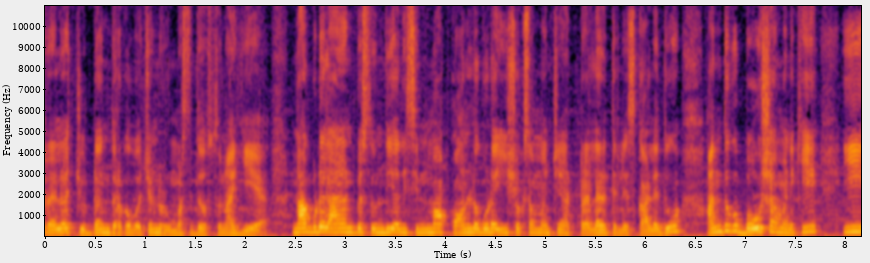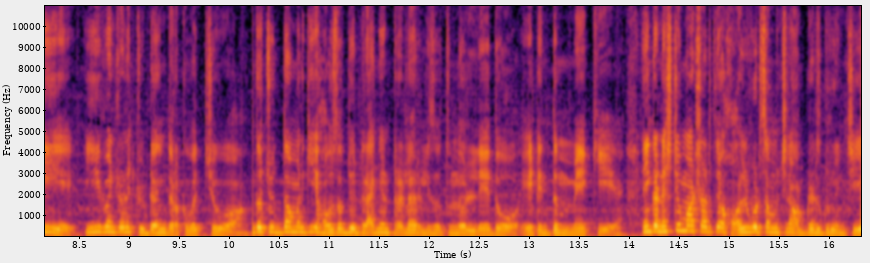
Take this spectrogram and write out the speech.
trailer చూడడానికి దొరకవచ్చు అని రూమర్స్ అయితే వస్తున్నాయి. నాకు కూడా అనిపిస్తుంది. అది సినిమా కాన్లో కూడా ఈ షోకి సంబంధించిన ట్రైలర్ రిలీజ్ కాలేదు. అందుకు బహుశా మనకి ఈ ఈవెంట్లోనే చూడడానికి దొరకవచ్చు. ఇంకా చూద్దాం మనకి House of the Dragon trailer release అవుతుందో లేదో ఎయిటీన్త్ మేకి. ఇంకా నెక్స్ట్ మాట్లాడితే హాలీవుడ్ సంబంధించిన అప్డేట్స్ గురించి.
